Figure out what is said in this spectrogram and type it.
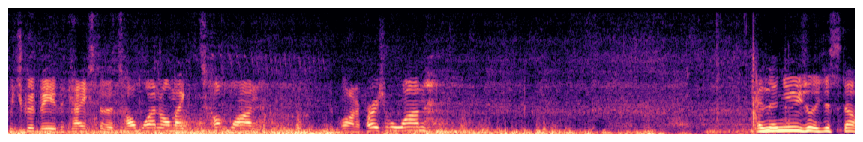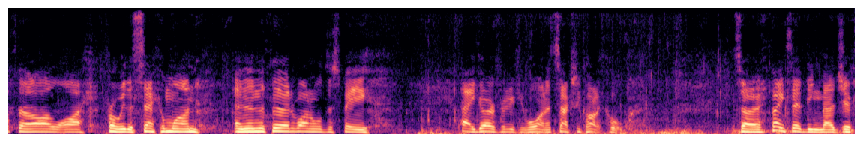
which could be the case for the top one. I'll make the top one the quite approachable one. And then usually just stuff that I like, probably the second one. And then the third one will just be, hey, go for it if you want. It's actually kind of cool. So thanks editing magic.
